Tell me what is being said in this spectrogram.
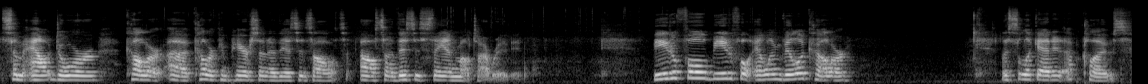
some outdoor color uh, color comparison of this. Is also this is sand multi-rooted. Beautiful, beautiful Ellen Wille color. Let's look at it up close.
